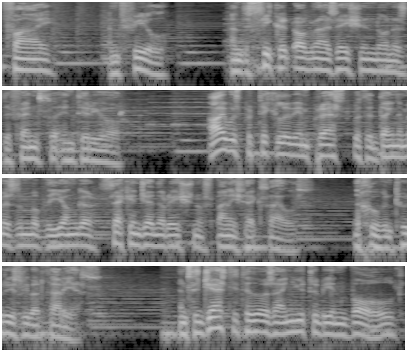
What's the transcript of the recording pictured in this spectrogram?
FAI, and FIL, and the secret organisation known as Defensa Interior. I was particularly impressed with the dynamism of the younger second generation of Spanish exiles, the Juventudes Libertarias, and suggested to those I knew to be involved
